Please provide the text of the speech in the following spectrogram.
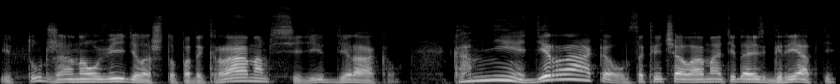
И тут же она увидела, что под экраном сидит Диракл. «Ко мне, Диракл!» — закричала она, кидаясь к грядке.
